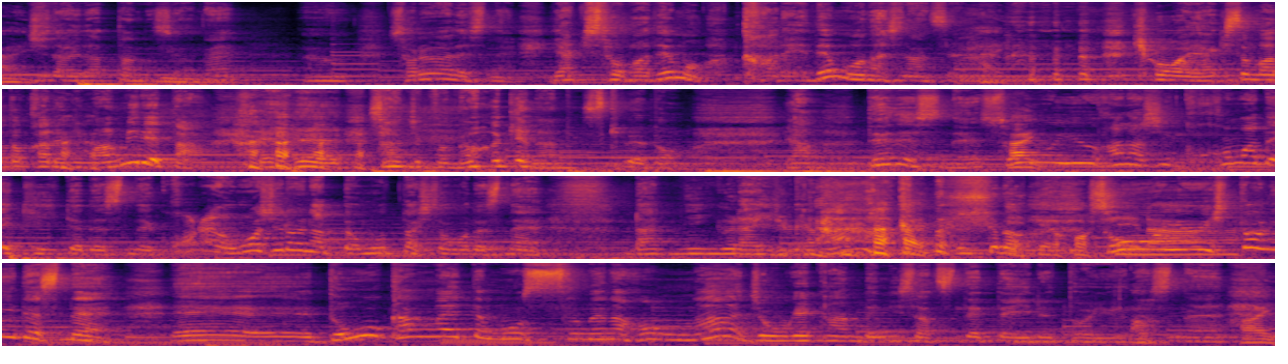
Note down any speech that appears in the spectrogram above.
はい。時代だったんですよね、うんそれはですね焼きそばでもカレーでも同じなんですよ、はい。今日は焼きそばとカレーにまみれた、えー30分なわけなんですけれど。いやでですねそういう話、ここまで聞いてですねこれ面白いなって思った人もですね何人ぐらいいるかな分かんないですけどそういう人にですね、えーどう考えてもおすすめな本が上下巻で2冊出ているというですね、あはい。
